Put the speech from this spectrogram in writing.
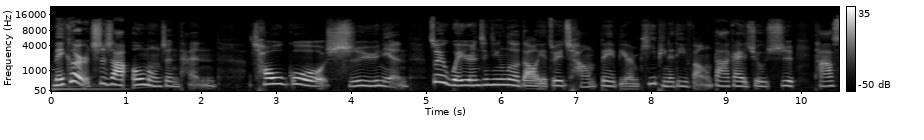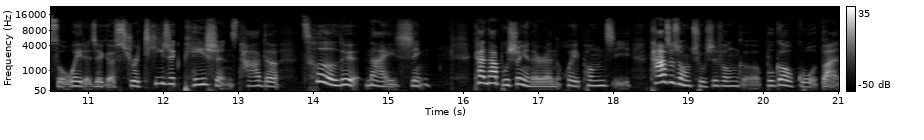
梅克尔叱咤欧盟政坛。超过十余年，最为人津津乐道，也最常被别人批评的地方，大概就是他所谓的这个 strategic patience，他的策略耐性。看他不顺眼的人会抨击他，这种处事风格不够果断，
